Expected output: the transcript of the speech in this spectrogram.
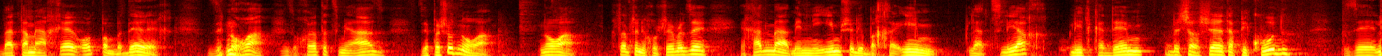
ואתה מאחר עוד פעם בדרך. זה נורא. אני זוכר את עצמי אז, זה פשוט נורא, נורא. עכשיו שאני חושב על זה, אחד מהמניעים שלי בחיים להצליח, להתקדם בשרשרת הפיקוד, זה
